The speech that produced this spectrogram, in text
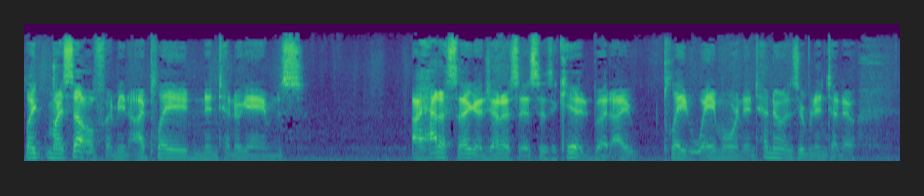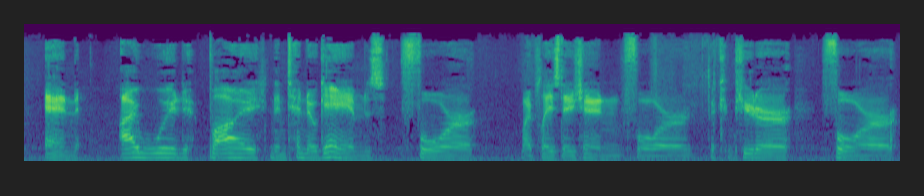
like myself, I mean, I played Nintendo games I had a Sega Genesis as a kid, but I played way more Nintendo and Super Nintendo. And I would buy Nintendo games for my PlayStation, for the computer, for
